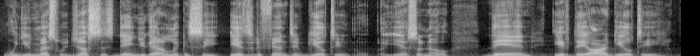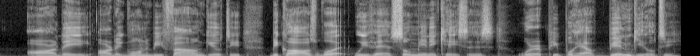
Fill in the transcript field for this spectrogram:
when you mess with justice, then you got to look and see is the defendant guilty, yes or no. Then, if they are guilty, are they are they going to be found guilty? Because what we've had so many cases where people have been guilty,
